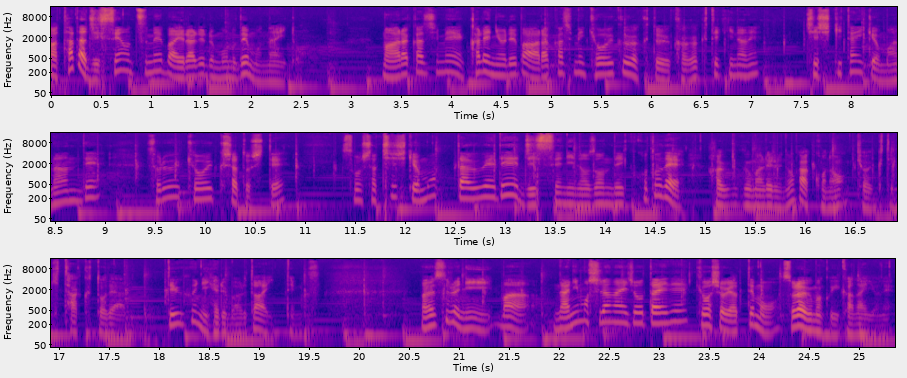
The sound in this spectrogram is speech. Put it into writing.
まあ、ただ実践を積めば得られるものでもないと。まあ、あらかじめ、彼によればあらかじめ教育学という科学的なね、知識体系を学んで、それを教育者として、そうした知識を持った上で実践に臨んでいくことで育まれるのがこの教育的タクトであるっていうふうにヘルバルトは言っています。まあ、要するに、まあ、何も知らない状態で教師をやってもそれはうまくいかないよね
